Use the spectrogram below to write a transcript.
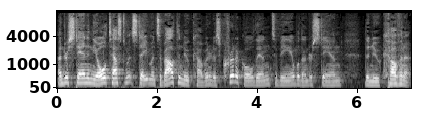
Understanding the Old Testament statements about the New Covenant is critical then to being able to understand the New Covenant.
